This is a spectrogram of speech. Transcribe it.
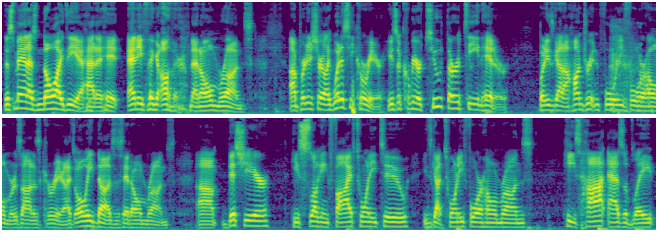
This man has no idea how to hit anything other than home runs. I'm pretty sure, like, what is he career? He's a career 213 hitter, but he's got 144 homers on his career. That's all he does is hit home runs. Um, this year, He's slugging 522. He's got 24 home runs. He's hot as of late.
